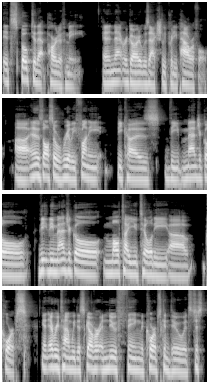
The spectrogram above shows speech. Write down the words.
it spoke to that part of me, and in that regard, it was actually pretty powerful. Uh, and it was also really funny because the magical the the magical multi-utility uh, corpse and every time we discover a new thing the corpse can do it's just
